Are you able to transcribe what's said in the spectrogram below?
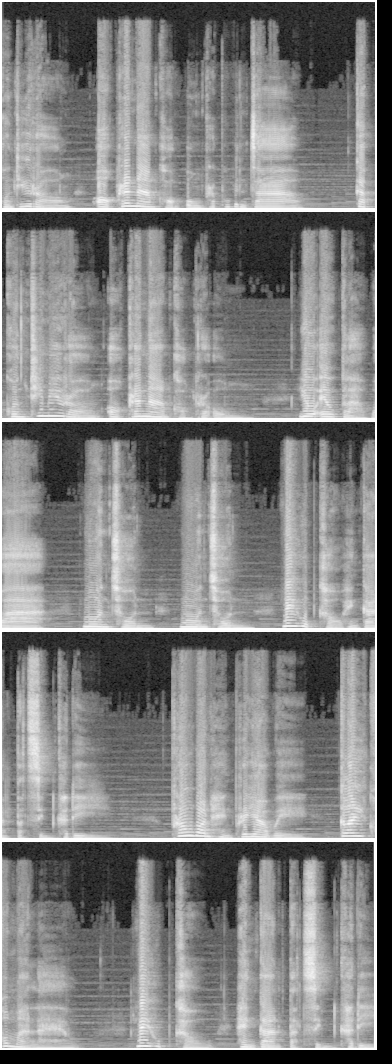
คนที่ร้อง ออกพระนามขององค์พระผู้เป็นเจ้า กับคนที่ไม่ร้องออกพระนามของพระองค์ โยเอลกล่าวว่า มวลชน มวลชน ในหุบเขาแห่งการตัดสินคดี เพราะวันแห่งพระยาเวใกล้เข้ามาแล้ว ในหุบเขาแห่งการตัดสินคดี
